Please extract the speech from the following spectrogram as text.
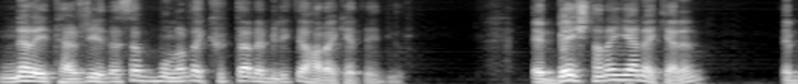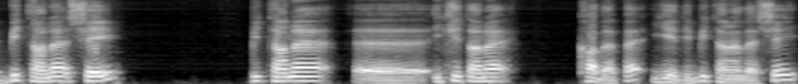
nereyi tercih ederse bunlar da Kürtlerle birlikte hareket ediyor. E 5 tane YNK'nin e, bir tane şey bir tane e, iki tane KDP 7 bir tane de şey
